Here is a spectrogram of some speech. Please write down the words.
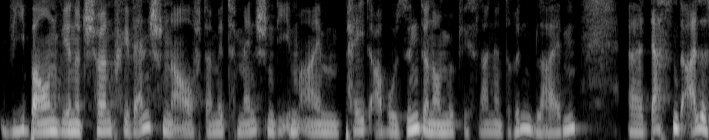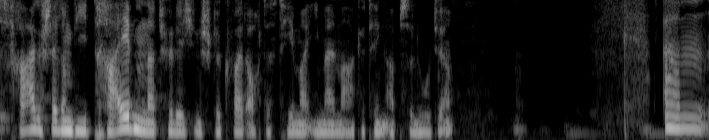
Wie bauen wir eine Churn Prevention auf, damit Menschen, die in einem Paid-Abo sind, dann auch möglichst lange drin bleiben? Äh, das sind alles Fragestellungen, die treiben natürlich ein Stück weit auch das Thema E-Mail-Marketing absolut, ja. Ähm,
